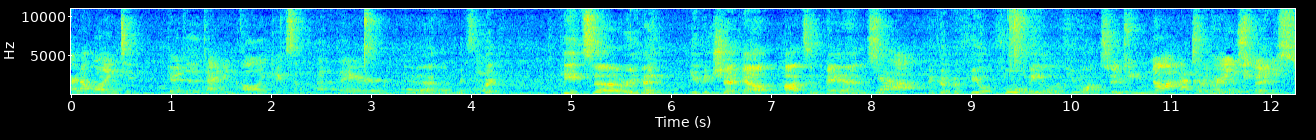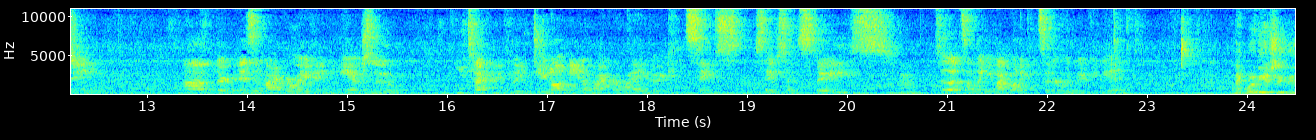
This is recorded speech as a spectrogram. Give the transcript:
are not wanting to go to the dining hall and cook something out there. Yeah, make a quick pizza, or even you can check out pots and pans Yeah. and cook a full, full meal if you want to. You do not have to Right bring anything. Um, there is a microwave in here, so you technically do not need a microwave. It can save save some space. Mhm. So that's something you might want to consider when moving in. I think one of the interesting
